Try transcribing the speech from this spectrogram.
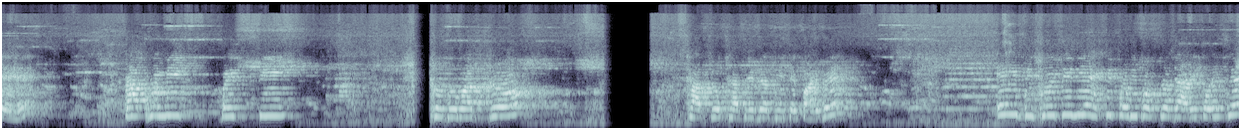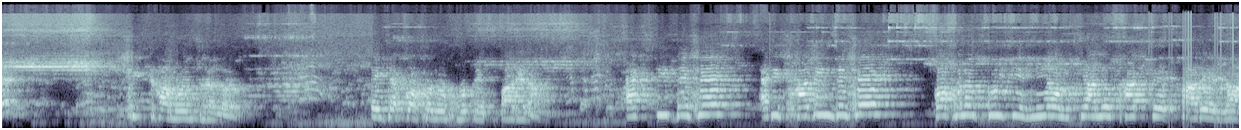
স্কুলে প্রাথমিক বৃত্তি শুধুমাত্র ছাত্রছাত্রীরা দিতে পারবে। এই বিষয়টি নিয়ে একটি পরিপত্র জারি করেছে শিক্ষা মন্ত্রণালয়। এইটা কখনো হতে পারে না। একটি দেশে, একটি স্বাধীন দেশে কখনো দুইটি নিয়ম চালু থাকতে পারে না।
